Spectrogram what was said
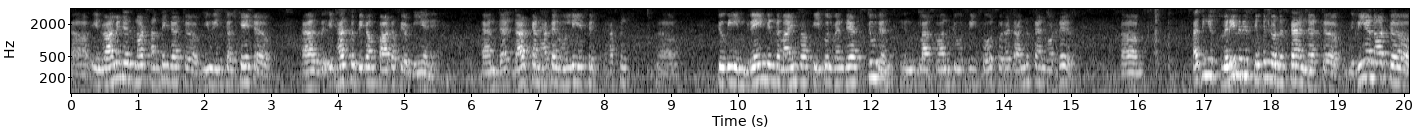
Uh, environment is not something that uh, you inculcate uh, as it has to become part of your DNA. And that, that can happen only if it happens uh, to be ingrained in the minds of people when they are students in class 1, 2, 3, 4, so that they understand what it is. Um, I think it's very, very simple to understand that uh, we are not, uh, uh,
